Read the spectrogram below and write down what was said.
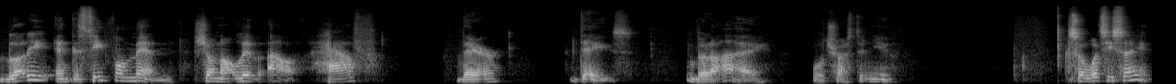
Bloody and deceitful men shall not live out half their days. But I will trust in you. So what's he saying?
